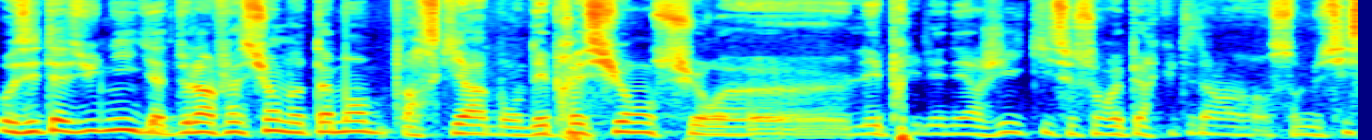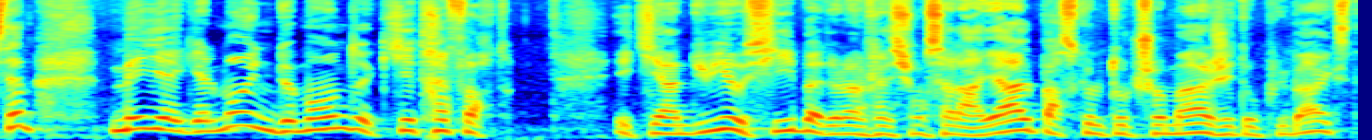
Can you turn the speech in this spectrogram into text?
Aux États-Unis, il y a de l'inflation, notamment parce qu'il y a bon, des pressions sur euh, les prix de l'énergie qui se sont répercutés dans l'ensemble du système, mais il y a également une demande qui est très forte et qui induit aussi bah, de l'inflation salariale parce que le taux de chômage est au plus bas, etc.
